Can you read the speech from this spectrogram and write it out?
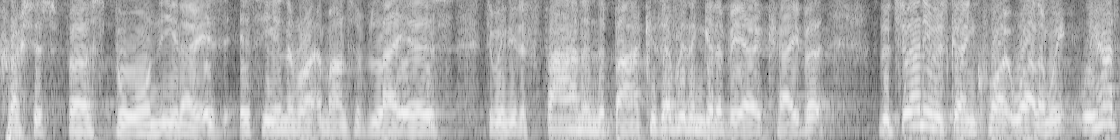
precious firstborn, you know, is, is he in the right amount of layers? Do we need a fan in the back? Is everything going to be okay? But the journey was going quite well, and we, we had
